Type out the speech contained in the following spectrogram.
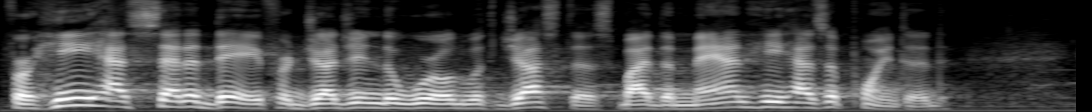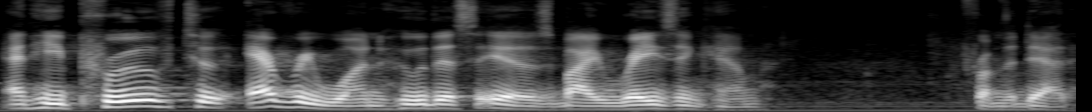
For he has set a day for judging the world with justice by the man he has appointed, and he proved to everyone who this is by raising him from the dead.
